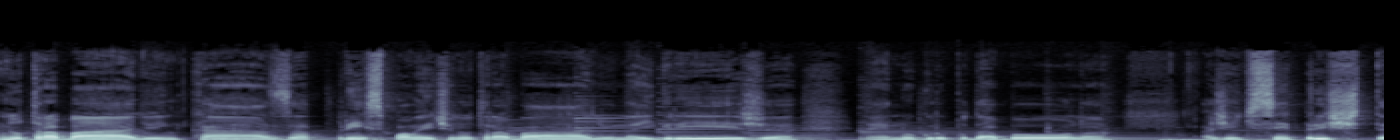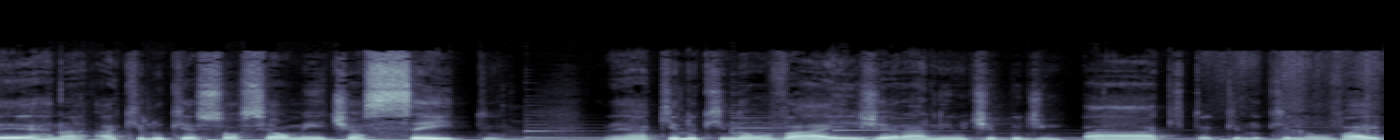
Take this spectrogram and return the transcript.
no trabalho, em casa, principalmente no trabalho, na igreja, é, no grupo da bola. A gente sempre externa aquilo que é socialmente aceito, né? aquilo que não vai gerar nenhum tipo de impacto, aquilo que não vai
